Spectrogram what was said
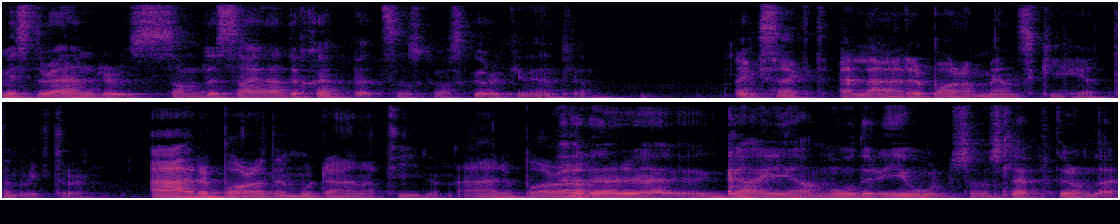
Mr. Andrews som designade skeppet som ska vara skurken egentligen. Exakt. Eller är det bara mänskligheten, Viktor? Är det bara den moderna tiden? Är det bara... Är det där eh, Gaia, Moder Jord, som släppte de där?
